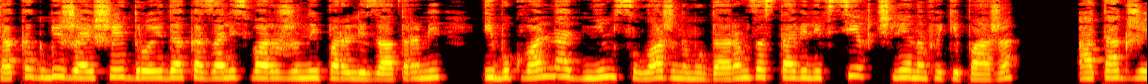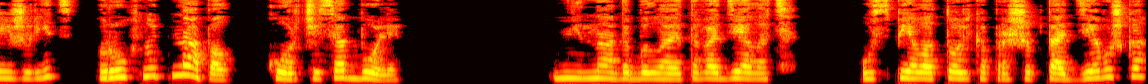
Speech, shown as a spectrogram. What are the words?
так как ближайшие дроиды оказались вооружены парализаторами и буквально одним слаженным ударом заставили всех членов экипажа, а также и жриц, рухнуть на пол, корчась от боли. «Не надо было этого делать», — успела только прошептать девушка,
